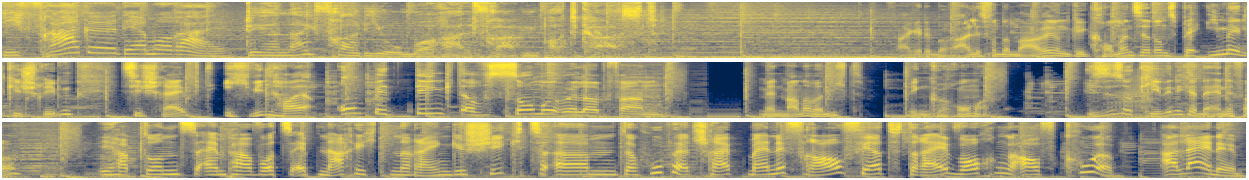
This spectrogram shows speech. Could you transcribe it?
Die Frage der Moral. Der Live-Radio Moralfragen-Podcast. Frage der Moral ist von der Marion gekommen. Sie hat uns per E-Mail geschrieben. Sie schreibt, ich will heuer unbedingt auf Sommerurlaub fahren. Mein Mann aber nicht, wegen Corona. Ist es okay, wenn ich alleine fahre? Ihr habt uns ein paar WhatsApp-Nachrichten reingeschickt. Ähm, der Hubert schreibt, meine Frau fährt drei Wochen auf Kur. Alleine.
